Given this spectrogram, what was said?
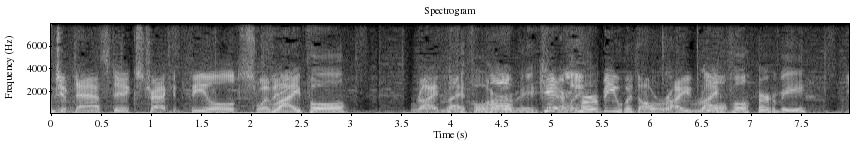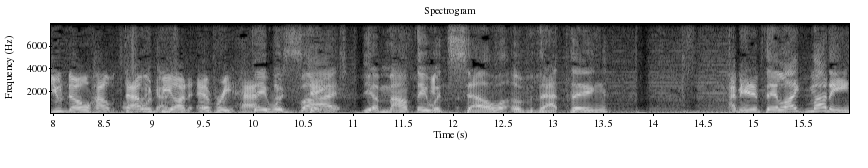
Gymnastics, track and field, swimming, Rifle, rifle, rifle Oh, Herbie. get Bowling. Herbie with a rifle. rifle Herbie. You know how oh that Oh my would be gosh. on every hat. They in the would buy state. the amount they would sell of that thing. I mean, if they like money,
